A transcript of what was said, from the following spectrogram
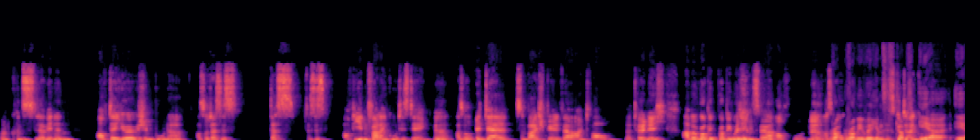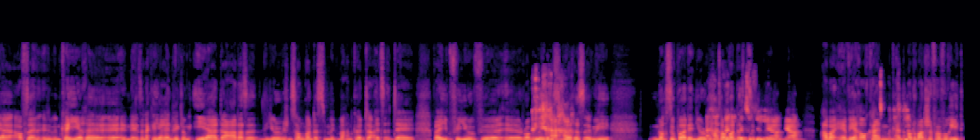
und Künstlerinnen auf der Eurovision Bühne. Also das ist, das, das ist auf jeden Fall ein gutes Ding. Ne? Also Adele zum Beispiel wäre ein Traum, natürlich. Aber Robbie, Robbie Williams wäre auch gut. Ne? Also Ro Robbie Williams ist, glaube ich, eher, eher auf seine, im Karriere, äh, in seiner Karriereentwicklung eher da, dass er die Eurovision Song Contest mitmachen könnte als Adele. Weil für, für äh, Robbie Williams ja. wäre es irgendwie noch super, den Eurovision Song Contest zu gewinnen. Ja. Aber er wäre auch kein, kein automatischer Favorit.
